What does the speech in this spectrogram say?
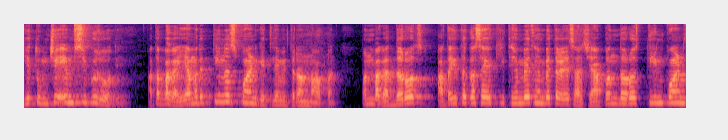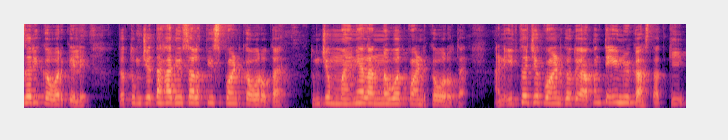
हे तुमचे एम सी क्यूज होते. आता बघा यामध्ये तीनच पॉईंट घेतले मित्रांनो आपण. पण बघा दररोज आता इथं कसं आहे की थेंबे थेंबे तळे साचे. आपण दररोज तीन पॉईंट जरी कव्हर केले तर तुमचे दहा दिवसाला तीस पॉईंट कव्हर होत आहे. तुमचे महिन्याला नव्वद पॉईंट कव्हर होत आहे. आणि इथं जे पॉईंट घेतोय आपण ते युनिक असतात की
